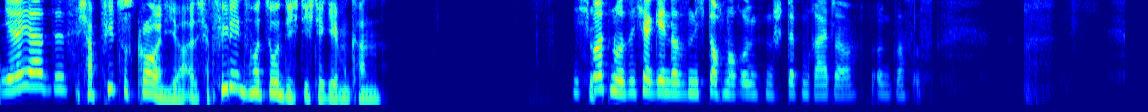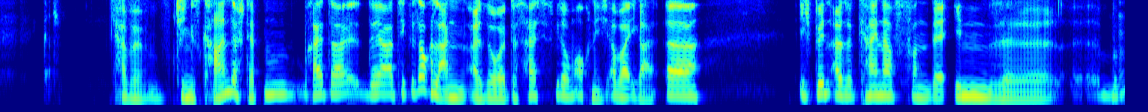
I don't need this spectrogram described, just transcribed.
Ja, ja, das. ich habe viel zu scrollen hier. Also ich habe viele Informationen, die ich, die ich dir geben kann. Ich wollte nur sicher gehen, dass es nicht doch noch irgendein Steppenreiter irgendwas ist. Ja, aber Genghis Khan, der Steppenreiter, der Artikel ist auch lang. Also das heißt jetzt wiederum auch nicht. Aber egal. Äh, ich bin also keiner von der Insel. Äh, b-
